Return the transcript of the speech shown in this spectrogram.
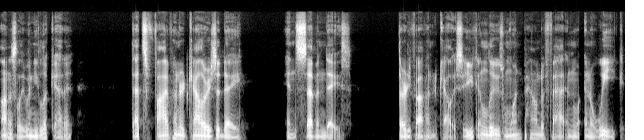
honestly when you look at it, that's 500 calories a day in 7 days. 3500 calories. So you can lose 1 pound of fat in in a week.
